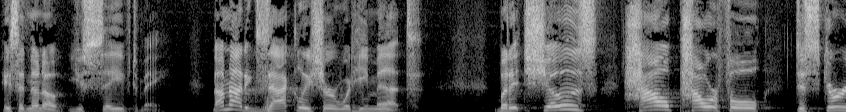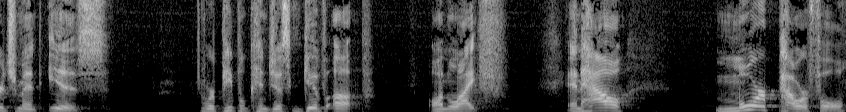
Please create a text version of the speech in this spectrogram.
He said, No, no, you saved me. Now, I'm not exactly sure what he meant, but it shows how powerful discouragement is, where people can just give up on life, and how more powerful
